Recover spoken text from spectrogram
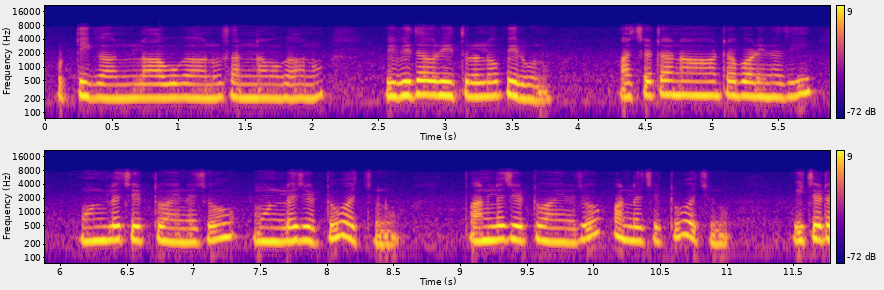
పొట్టిగాను లావుగాను సన్నముగాను వివిధ రీతులలో పెరుగును. అచ్చట నాటబడినది ముండ్ల చెట్టు అయినచో ముండ్ల చెట్టు వచ్చును. పండ్ల చెట్టు అయినచో పండ్ల చెట్టు వచ్చును. ఇచ్చట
